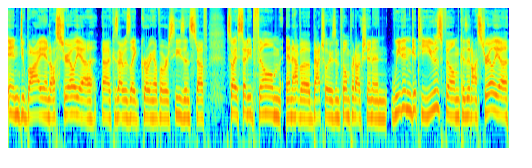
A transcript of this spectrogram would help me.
in Dubai and Australia because uh, I was like growing up overseas and stuff. So I studied film and have a bachelor's in film production. And we didn't get to use film because in Australia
